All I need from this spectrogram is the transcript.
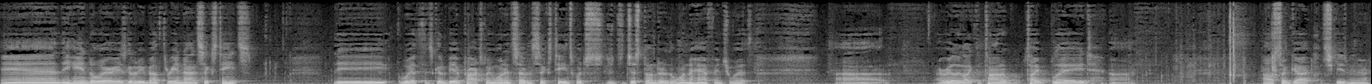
and the handle area is going to be about three and nine sixteenths. The width is going to be approximately one and seven sixteenths, which is just under the one and a half inch width. Uh, I really like the Tanto type blade. Um, also got, excuse me there.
